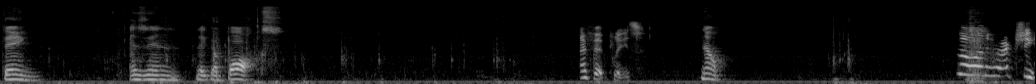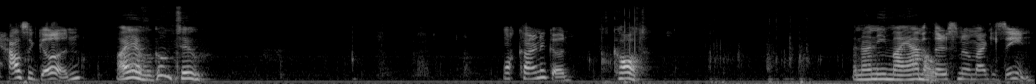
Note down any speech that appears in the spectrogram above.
thing, is in like a box. Knife it, please. No, The one who actually has a gun. I have a gun too. What kind of gun? It's caught. And I need my ammo. But there's no magazine.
